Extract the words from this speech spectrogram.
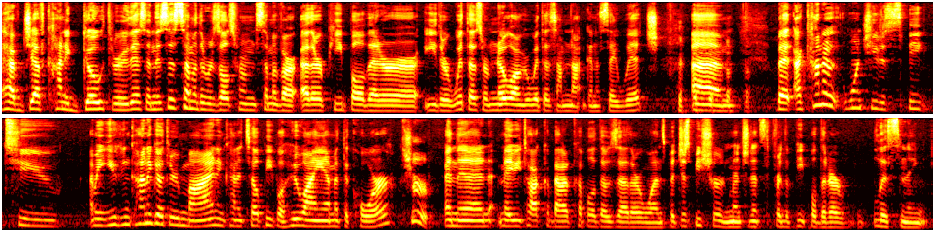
Have Jeff kind of go through this, and this is some of the results from some of our other people that are either with us or no longer with us. I'm not going to say which, um, but I kind of want you to speak to. I mean, you can kind of go through mine and kind of tell people who I am at the core, Sure. and then maybe talk about a couple of those other ones. But just be sure and mention it for the people that are listening.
